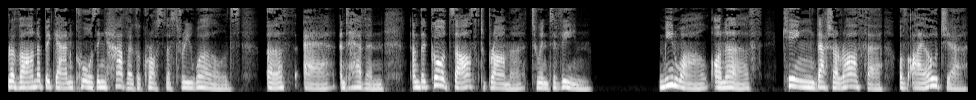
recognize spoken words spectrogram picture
Ravana began causing havoc across the three worlds, earth, air, and heaven, and the gods asked Brahma to intervene. Meanwhile, on earth, King Dasharatha of Ayodhya,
